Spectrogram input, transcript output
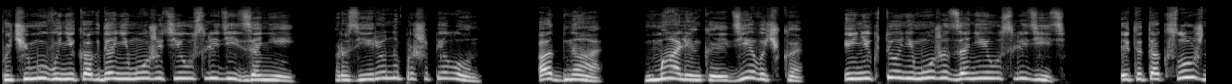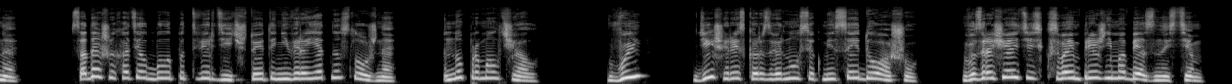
«Почему вы никогда не можете уследить за ней?» Разъяренно прошипел он. «Одна, маленькая девочка, и никто не может за ней уследить. Это так сложно?» Садаши хотел было подтвердить, что это невероятно сложно, но промолчал. «Вы?» Дейш резко развернулся к Миссе и Дуашу. «Возвращайтесь к своим прежним обязанностям.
